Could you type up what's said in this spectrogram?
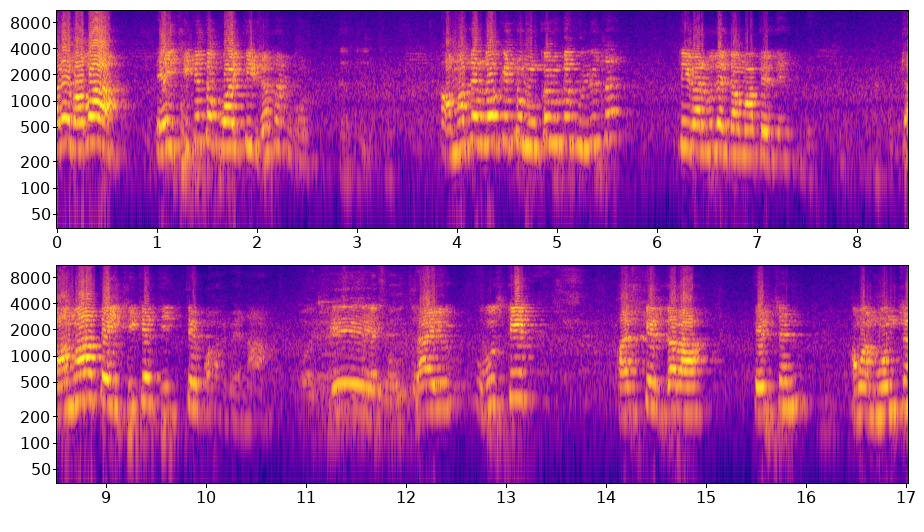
আরে বাবা, এই সিটে তো পঁয়ত্রিশ হাজার আমাদের লোক একটু মুখে মুখে বুঝেছে এবার বোধহয় জামাতে দেখবে। জামাত এই সিটে জিততে পারবে না। তাই উপস্থিত, আজকের যারা এসছেন, আমার মঞ্চে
